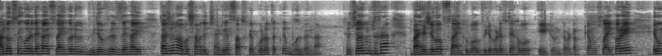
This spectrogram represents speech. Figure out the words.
আনবক্সিং করে দেখায় ফ্লাইং করে ভিডিও ফুটেজ দেখায় তার জন্য অবশ্যই আমাদের চ্যানেলটিকে সাবস্ক্রাইব করে থাকতে ভুলবেন না। তো চলুন বন্ধুরা, বাইরে যাব ফ্লাইং করব ভিডিও ফুটেজ দেখাবো, এই ড্রোন ক্যামেরাটা কেমন ফ্লাই করে এবং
